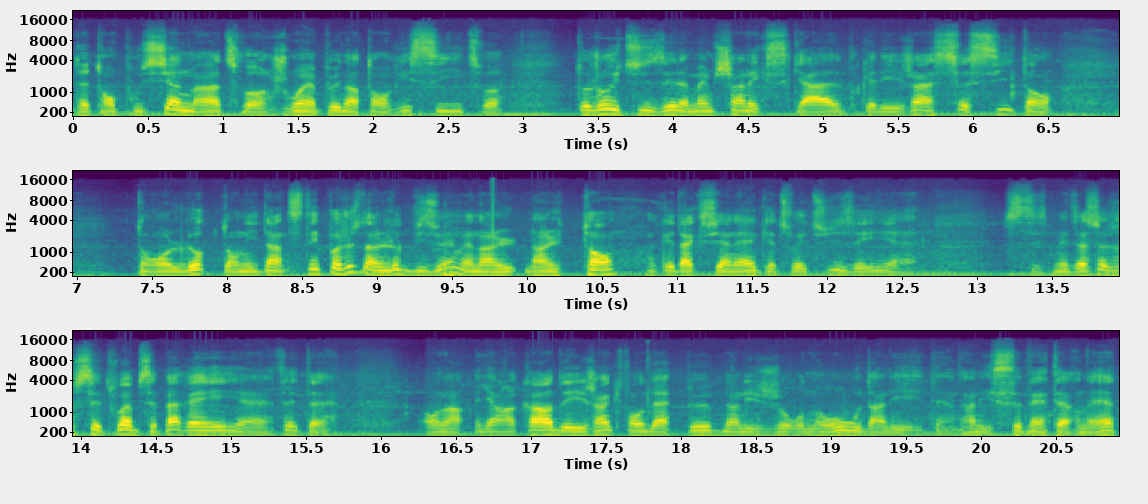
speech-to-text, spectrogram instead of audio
de ton positionnement, tu vas rejouer un peu dans ton récit, tu vas toujours utiliser le même champ lexical pour que les gens associent ton, look, ton identité, pas juste dans le look visuel, mais dans le, ton rédactionnel que tu vas utiliser. Euh, médias sociaux, site web, c'est pareil. il y a encore des gens qui font de la pub dans les journaux ou dans les sites Internet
